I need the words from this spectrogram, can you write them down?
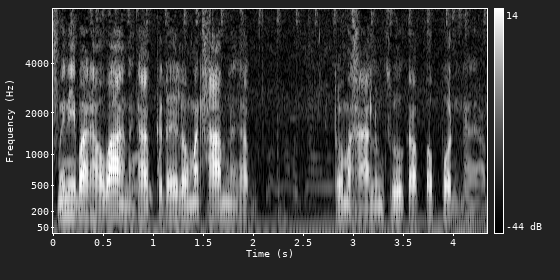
เมื่อนี้บาเทาว่างนะครับ ก็เลยลงมาทำนะครับลงมาหาลุงชูกับปะป่นนะครับ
